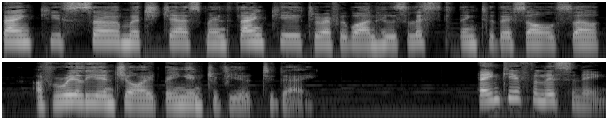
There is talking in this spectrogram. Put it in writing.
Thank you so much, Jasmine. Thank you to everyone who's listening to this also. I've really enjoyed being interviewed today. Thank you for listening.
